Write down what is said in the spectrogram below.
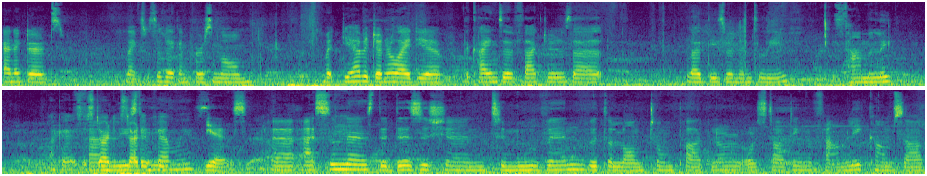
anecdotes like specific and personal. But do you have a general idea of the kinds of factors that led these women to leave? Family. Okay, so start, starting families. Yes. Uh, as soon as the decision to move in with a long term partner or starting a family comes up,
